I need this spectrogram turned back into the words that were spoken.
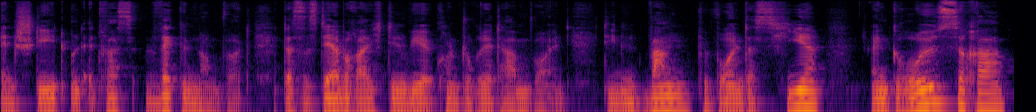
entsteht und etwas weggenommen wird. Das ist der Bereich, den wir konturiert haben wollen. Die Wangen, wir wollen, dass hier ein größerer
